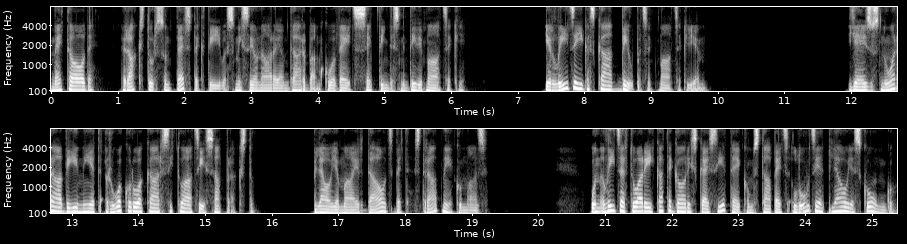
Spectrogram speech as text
Metode, raksturs un perspektīvas misionārajam darbam, ko veic 72 mācekļi, ir līdzīgas kā 12 mācekļiem. Jēzus norādījumi iet roku rokā ar situācijas aprakstu. Pļaujamā ir daudz, bet strādnieku maz. Un līdz ar to arī kategoriskais ieteikums, tāpēc lūdziet pļaujas kungu.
